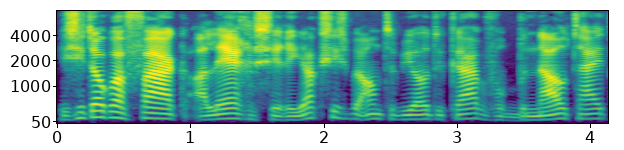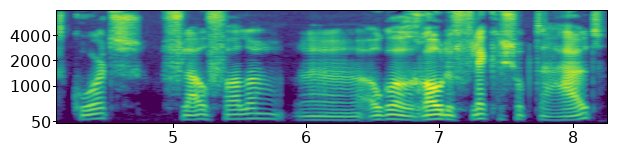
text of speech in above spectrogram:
Je ziet ook wel vaak allergische reacties bij antibiotica, bijvoorbeeld benauwdheid, koorts, flauwvallen, uh, ook wel rode vlekjes op de huid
